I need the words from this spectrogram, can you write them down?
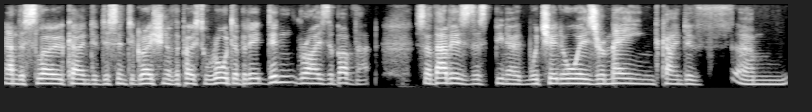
and the slow kind of disintegration of the post-war order but it didn't rise above that. So that is this you know which it always remained kind of um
